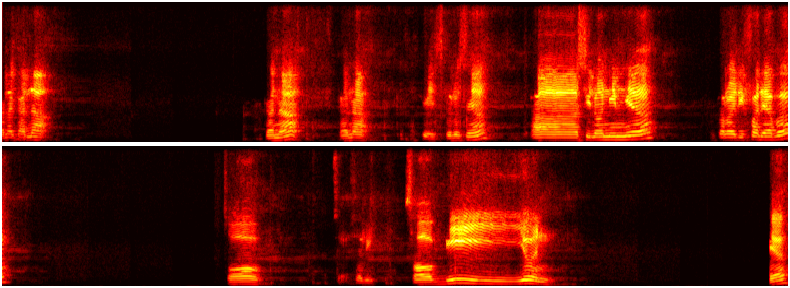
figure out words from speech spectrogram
kanak-kanak. Kanak. Kanak. Okay. Seterusnya. Uh, sinonimnya. Kalau Radifa dia apa? So. Sorry. Sobiyun. Ya.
